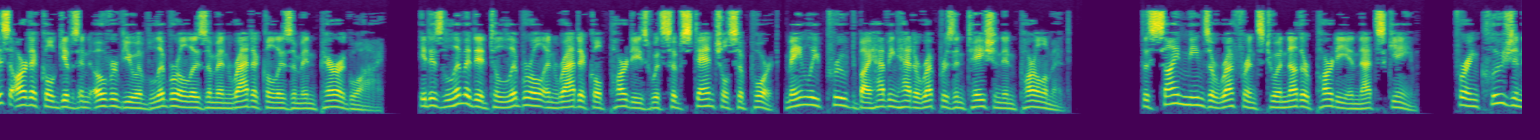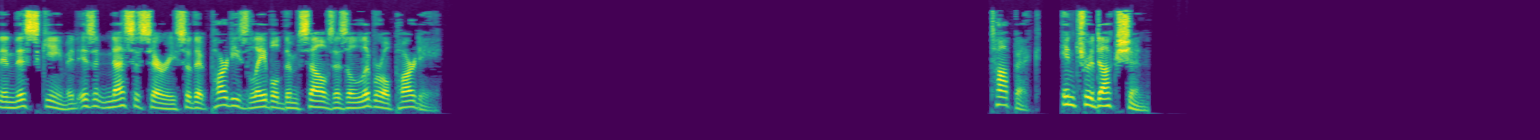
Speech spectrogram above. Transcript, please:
This article gives an overview of liberalism and radicalism in Paraguay. It is limited to liberal and radical parties with substantial support, mainly proved by having had a representation in parliament. The sign means a reference to another party in that scheme. For inclusion in this scheme it isn't necessary so that parties labeled themselves as a liberal party. Introduction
